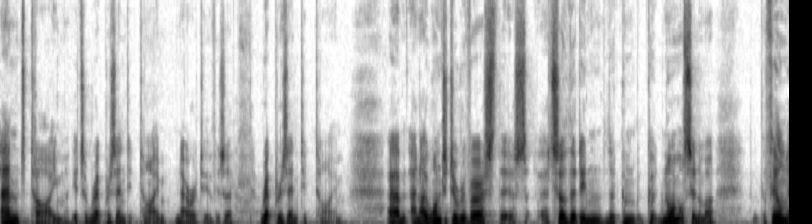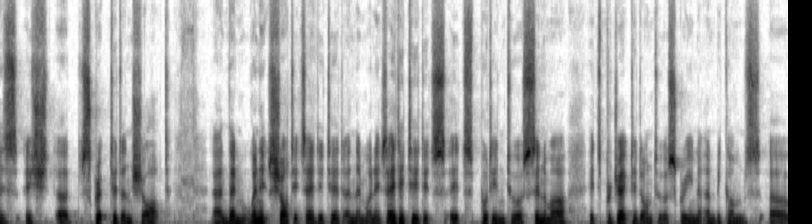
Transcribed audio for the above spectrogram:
and time. It's a represented time. Narrative is a represented time. Um, and I wanted to reverse this uh, so that in the com- normal cinema, the film is, is uh, scripted and shot. And then when it's shot, it's edited, and then when it's edited, it's it's put into a cinema. It's projected onto a screen and becomes uh,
